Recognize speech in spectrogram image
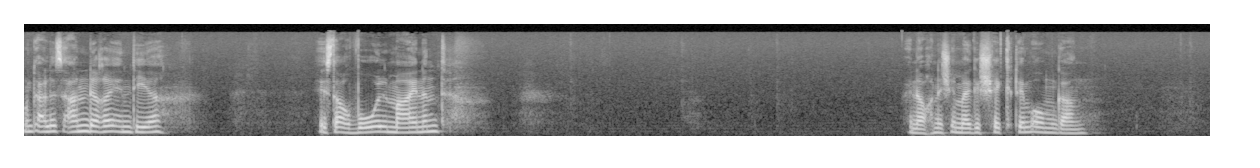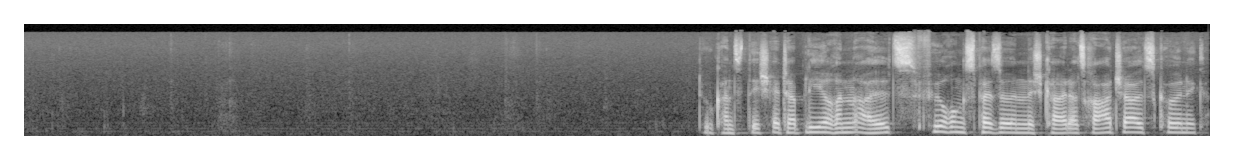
Und alles andere in dir ist auch wohlmeinend, wenn auch nicht immer geschickt im Umgang. Du kannst dich etablieren als Führungspersönlichkeit, als Raja, als König.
